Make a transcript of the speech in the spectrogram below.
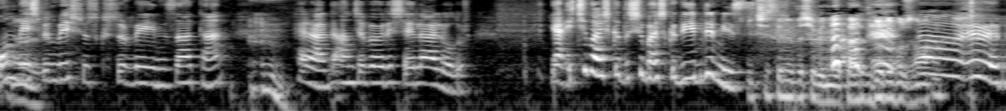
15.500 küsür beğeni zaten. Herhalde anca böyle şeylerle olur. Yani içi başka dışı başka diyebilir miyiz? İçi seni dışı beni yakar diyelim o zaman. Aa, evet.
